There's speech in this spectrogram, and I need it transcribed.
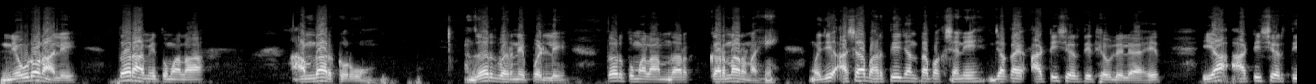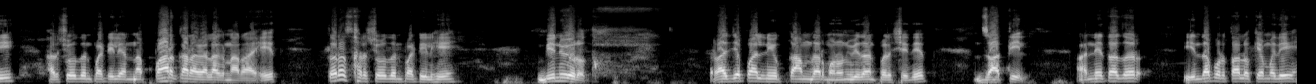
निवडून आले तर आम्ही तुम्हाला आमदार करू. जर भरणे पडले तर तुम्हाला आमदार करणार नाही. म्हणजे अशा भारतीय जनता पक्षाने ज्या काही अटी शर्ती ठेवलेल्या आहेत या अटी शर्ती हर्षवर्धन पाटील यांना पार कराव्या लागणार आहेत. तरच हर्षवर्धन पाटील हे बिनविरोध राज्यपाल नियुक्त आमदार म्हणून विधान परिषदेत जातील. अन्यथा जर इंदापूर तालुक्यामध्ये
